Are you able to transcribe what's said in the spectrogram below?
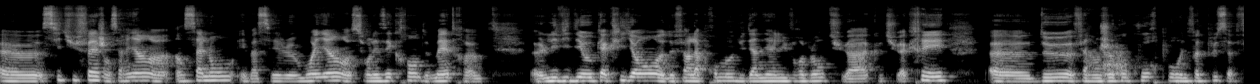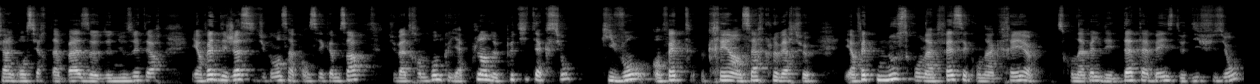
Euh, si tu fais, j'en sais rien, un salon, et eh ben c'est le moyen euh, sur les écrans de mettre euh, les vidéos cas clients, de faire la promo du dernier livre blanc que tu as que tu as créé, de faire un jeu concours pour une fois de plus faire grossir ta base de newsletter. Et en fait, déjà, si tu commences à penser comme ça, tu vas te rendre compte qu'il y a plein de petites actions qui vont en fait créer un cercle vertueux. Et en fait, nous, ce qu'on a fait, c'est qu'on a créé ce qu'on appelle des databases de diffusion.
